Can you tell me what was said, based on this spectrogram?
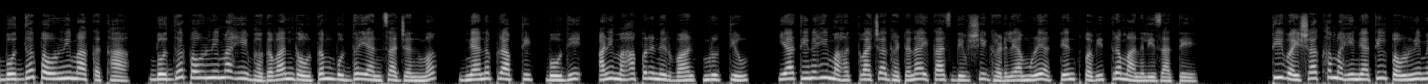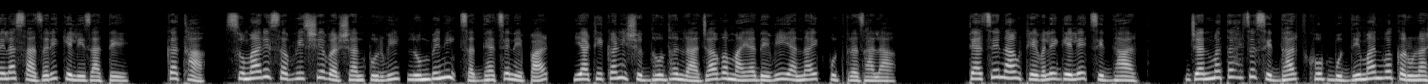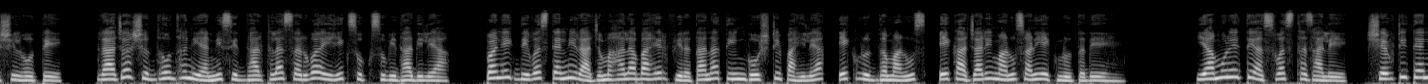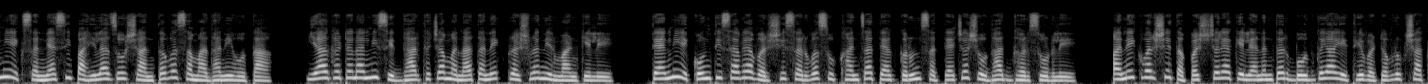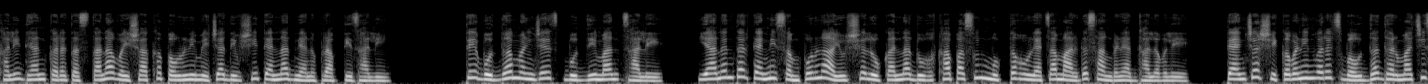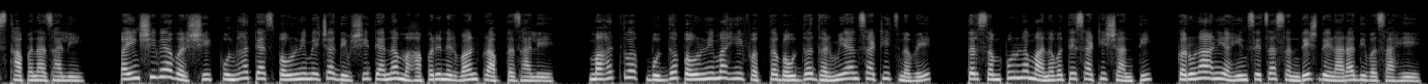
बुद्ध पौर्णिमा कथा. बुद्ध पौर्णिमा ही भगवान गौतम बुद्ध यांचा जन्म ज्ञानप्राप्ती बोधी आणि महापरिनिर्वाण मृत्यू या तीनही महत्त्वाच्या घटना एकाच दिवशी घडल्यामुळे अत्यंत पवित्र मानली जाते. ती वैशाख महिन्यातील पौर्णिमेला साजरी केली जाते. कथा. सुमारे सव्वीसशे वर्षांपूर्वी लुंबिनी सध्याचे नेपाळ या ठिकाणी शुद्धोधन राजा व मायादेवी यांना एक पुत्र झाला. त्याचे नाव ठेवले गेले सिद्धार्थ. जन्मतःचे सिद्धार्थ खूप बुद्धिमान व करुणाशील होते. राजा शुद्धोधन यांनी सिद्धार्थला सर्व ऐहिक सुखसुविधा दिल्या. पण एक दिवस त्यांनी राजमहालाबाहेर फिरताना तीन गोष्टी पाहिल्या एक वृद्ध माणूस एक आजारी माणूस आणि एक मृतदेह. यामुळे ते अस्वस्थ झाले. शेवटी त्यांनी एक संन्यासी पाहिला जो शांत व समाधानी होता. या घटनांनी सिद्धार्थच्या मनात अनेक प्रश्न निर्माण केले. त्यांनी एकोणतीसाव्या वर्षी सर्व सुखांचा त्याग करून सत्याच्या शोधात घर सोडले. अनेक वर्षे तपश्चर्या केल्यानंतर बोधगया येथे वटवृक्षाखाली ध्यान करत असताना वैशाख पौर्णिमेच्या दिवशी त्यांना ज्ञानप्राप्ती झाली. ते बुद्ध म्हणजेच बुद्धिमान झाले. यानंतर त्यांनी संपूर्ण आयुष्य लोकांना दुःखापासून मुक्त होण्याचा मार्ग सांगण्यात घालवले. त्यांच्या शिकवणींवरच बौद्ध धर्माची स्थापना झाली. ऐंशीव्या वर्षी पुन्हा त्याच पौर्णिमेच्या दिवशी त्यांना महापरिनिर्वाण प्राप्त झाले. महत्त्व बुद्ध पौर्णिमा ही फक्त बौद्ध धर्मियांसाठीच नव्हे तर संपूर्ण मानवतेसाठी शांती करुणा आणि अहिंसेचा संदेश देणारा दिवस आहे.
